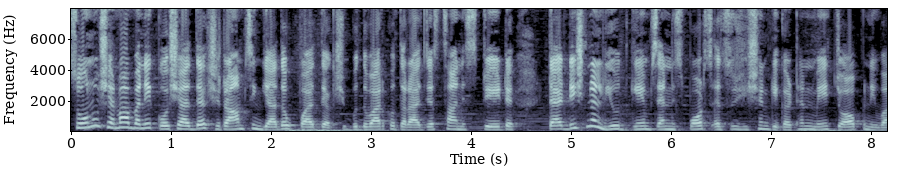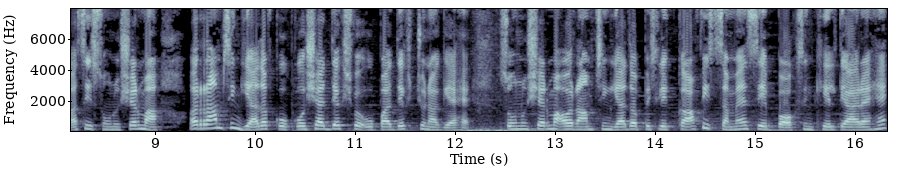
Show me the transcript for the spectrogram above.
सोनू शर्मा बने कोषाध्यक्ष, राम सिंह यादव उपाध्यक्ष, बुधवार को Rajasthan state traditional youth games and sports association के गठन में चौप निवासी सोनू शर्मा और राम सिंह यादव को कोषाध्यक्ष व उपाध्यक्ष चुना गया है। सोनू शर्मा और राम सिंह यादव पिछले काफ़ी समय से बॉक्सिंग खेलते आ रहे हैं।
